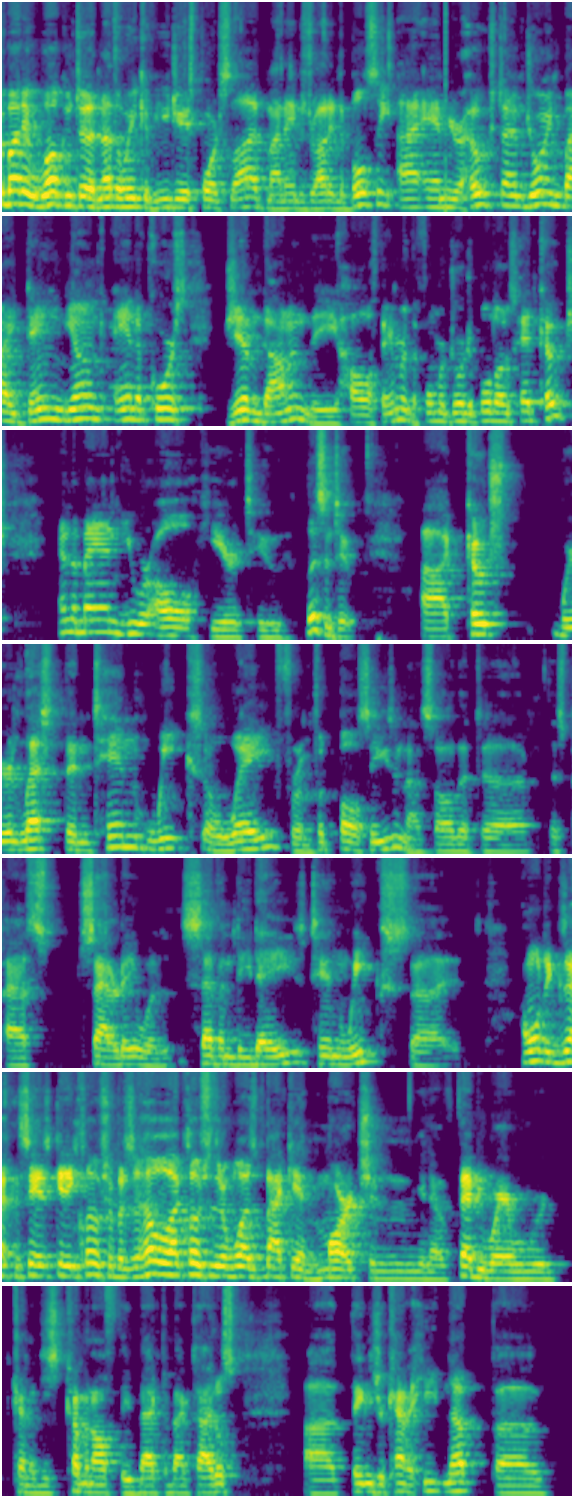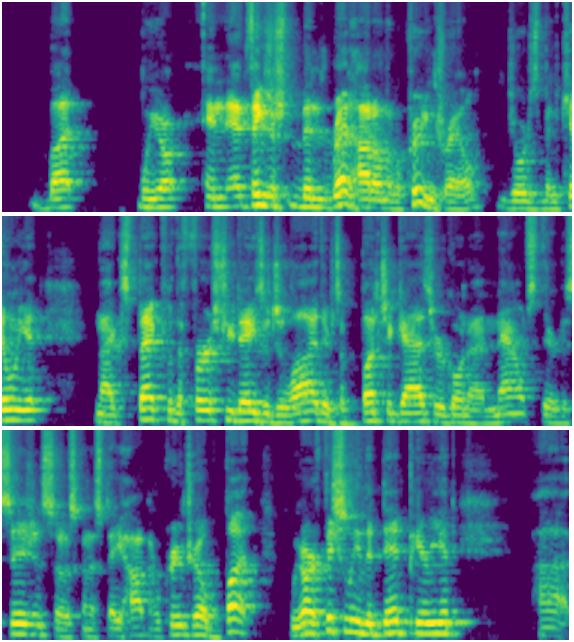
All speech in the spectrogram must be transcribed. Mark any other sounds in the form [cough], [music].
Everybody. Welcome to another week of UGA Sports Live. My name is Radi Nabulsi. I am your host. I'm joined by Dayne Young and, of course, Jim Donnan, the Hall of Famer, the former Georgia Bulldogs head coach, and the man you are all here to listen to. Uh, coach, we're less than 10 weeks away from football season. I saw that uh, this past Saturday was 70 days, 10 weeks. Uh, I won't exactly say it's getting closer, but it's a whole lot closer than it was back in March and you know February when we were kind of just coming off the back-to-back titles. Uh, things are kind of heating up, uh, but we are, and, and, things have been red hot on the recruiting trail. Georgia's been killing it, and I expect for the first few days of July, there's a bunch of guys who are going to announce their decisions, so it's going to stay hot in the recruiting trail. But we are officially in the dead period. Uh,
